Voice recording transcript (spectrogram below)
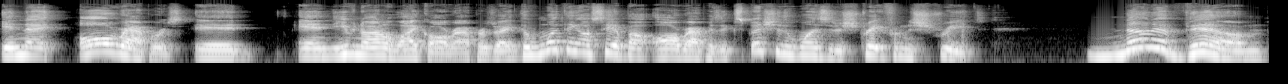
in that all rappers, it, and even though I don't like all rappers, right? The one thing I'll say about all rappers, especially the ones that are straight from the streets, none of them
